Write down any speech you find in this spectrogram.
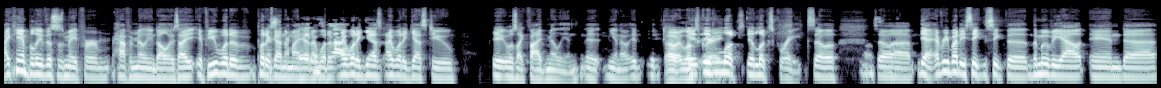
I can't believe this was made for half a million dollars. I if you would have put a gun in my head, I would have I would have guessed I would have guessed you it was like five million. It, you know, it it, Oh, it looks it, great. it looks it looks great. So so uh, yeah, everybody seek seek the the movie out and uh,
